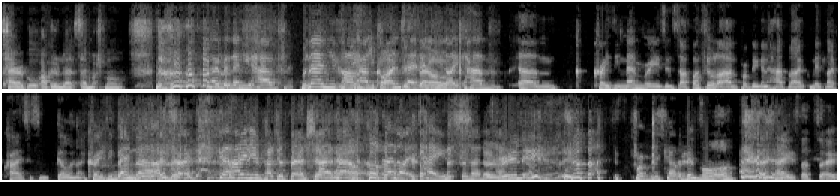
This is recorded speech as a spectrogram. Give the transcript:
terrible. I could have learned so much more. No, but then you have But then you can't. you have you content and you like have um crazy memories and stuff. I feel like I'm probably gonna have like midlife crisis and go on like crazy benders. I think you've had your fair share I've now. had, I've had like a taste. I've had a Oh, taste. really? it's probably a coming. bit more. A taste, I'd say.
